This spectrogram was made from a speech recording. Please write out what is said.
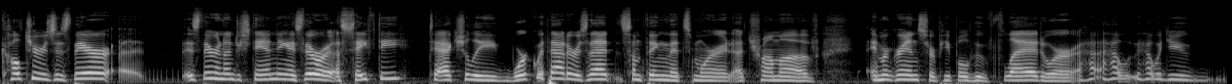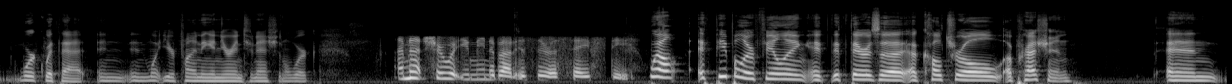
cultures, is there uh, is there an understanding? Is there a safety to actually work with that, or is that something that's more a trauma of immigrants or people who've fled, or how how would you work with that in what you're finding in your international work? I'm not sure what you mean about is there a safety? Well, if people are feeling, if, if there's a, a cultural oppression, and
